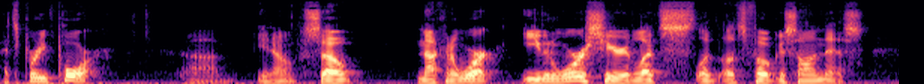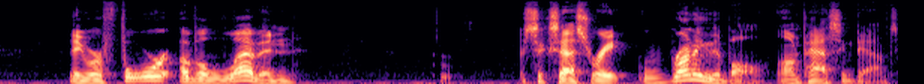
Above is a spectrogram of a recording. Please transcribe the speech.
that's pretty poor, uh, you know. So not going to work. Even worse here. Let's let, us let us focus on this. They were four of 11 success rate running the ball on passing downs.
